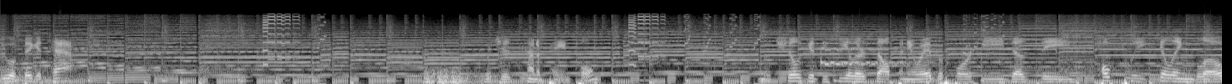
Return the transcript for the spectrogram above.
do a big attack. Which is kind of painful. But she'll get to heal herself anyway before he does the hopefully killing blow.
